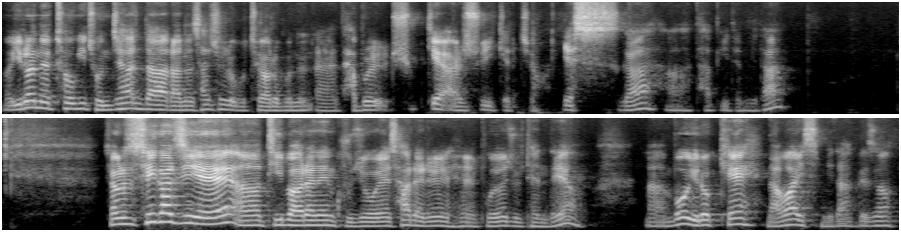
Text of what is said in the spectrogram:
어, 이런 네트워크가 존재한다라는 사실로부터 여러분은 아, 답을 쉽게 알 수 있겠죠. Yes가 아, 답이 됩니다. 자, 그래서 세 가지의 어, 딥 RNN 구조의 사례를 보여줄 텐데요. 아, 뭐 이렇게 나와 있습니다. 그래서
